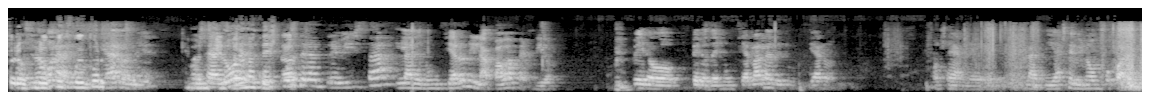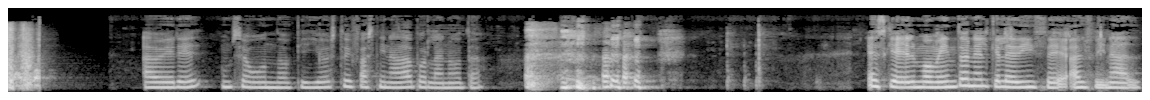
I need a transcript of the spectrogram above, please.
Pero Pues creo que fue por- ¿eh? O sea, luego después de la entrevista la denunciaron y la pava perdió. Pero, pero denunciarla la denunciaron. O sea, que la tía se vino un poco arriba. ¿eh? A ver, eh, un segundo, que yo estoy fascinada por la nota. es que el momento en el que le dice al final,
